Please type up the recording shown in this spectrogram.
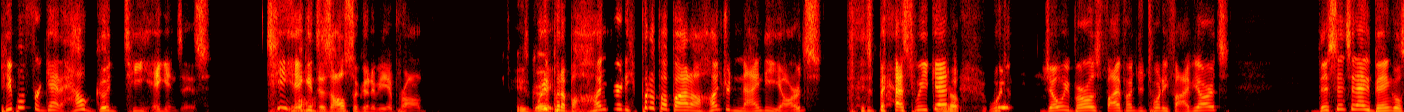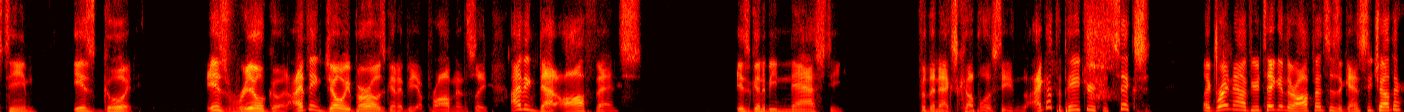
People forget how good Tee Higgins is. Tee Higgins is also going to be a problem. He's great. He put up 100. He put up about 190 yards this past weekend Yep. with Joey Burrow's 525 yards. This Cincinnati Bengals team is good, is real good. I think Joey Burrow is going to be a problem in this league. I think that offense is going to be nasty for the next couple of seasons. I got the Patriots at six. Like right now, if you're taking their offenses against each other,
